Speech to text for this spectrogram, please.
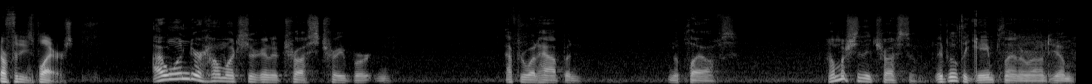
or for these players. I wonder how much they're going to trust Trey Burton after what happened in the playoffs. How much do they trust him? They built a game plan around him,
